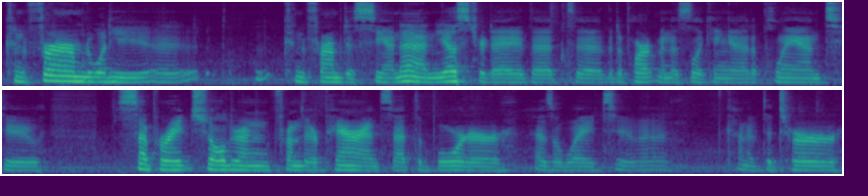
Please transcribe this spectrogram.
confirmed what he uh, confirmed to CNN yesterday that uh, the department is looking at a plan to separate children from their parents at the border as a way to uh, kind of deter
